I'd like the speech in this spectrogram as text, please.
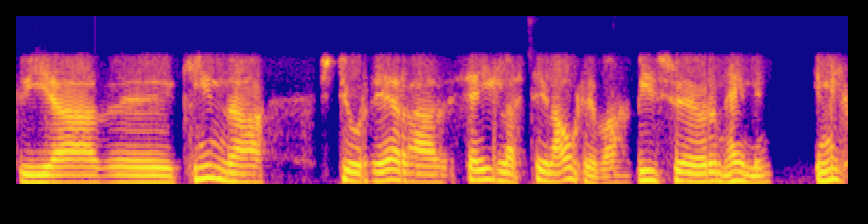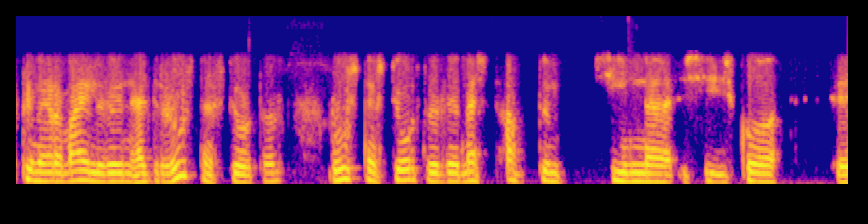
því að eh, Kína stjórn er að seglast til áhrifa við svegur um heiminn í miklu meira mæli raun heldur rúsnæst Rúsnæst stjórnvöld er mest aftum sína sí, sko, e,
